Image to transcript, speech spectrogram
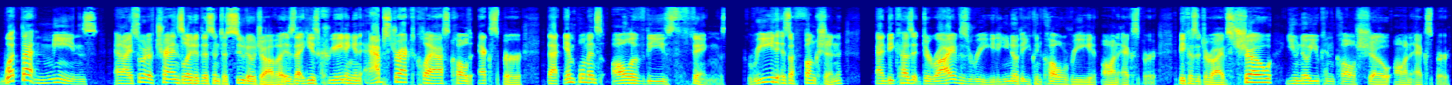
What that means and I sort of translated this into pseudo Java, is that he's creating an abstract class called expr that implements all of these things. Read is a function, and because it derives read, you know that you can call read on expr. Because it derives show, you know you can call show on expr.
